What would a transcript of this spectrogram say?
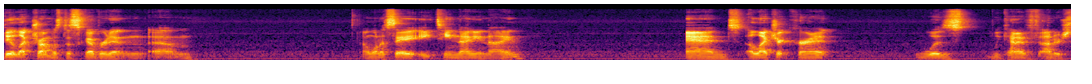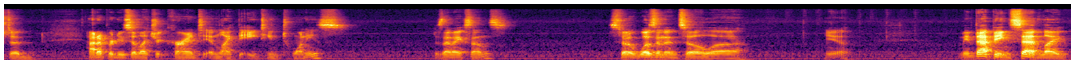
the electron was discovered in, um, I want to say 1899, and electric current was we kind of understood how to produce electric current in like the 1820s does that make sense? So it wasn't until, uh, yeah, I mean, that being said, like,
